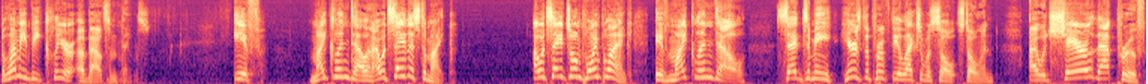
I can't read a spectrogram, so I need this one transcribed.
But let me be clear about some things. If Mike Lindell, and I would say this to Mike, I would say it to him point blank. If Mike Lindell said to me, here's the proof the election was sol- stolen, I would share that proof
